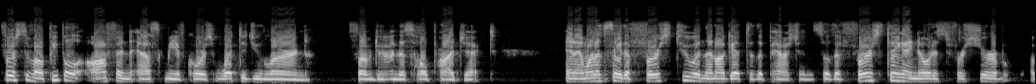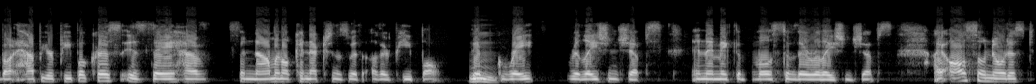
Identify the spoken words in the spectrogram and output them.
first of all, people often ask me, of course, what did you learn from doing this whole project? And I want to say the first two, and then I'll get to the passion. So, the first thing I noticed for sure about happier people, Chris, is they have phenomenal connections with other people. They mm. have hmm. great relationships, and they make the most of their relationships. I also noticed,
